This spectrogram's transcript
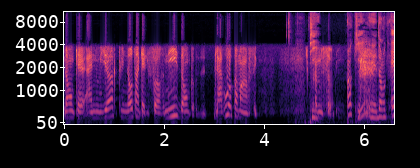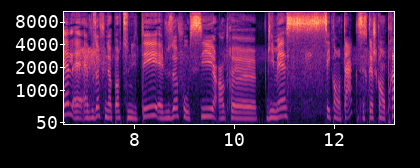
Donc, euh, à New York, puis une autre en Californie. Donc, la roue a commencé. Puis Comme ça. OK. Euh, Donc, elle, elle, vous offre une opportunité. Elle vous offre aussi, entre euh, guillemets, ses contacts. C'est ce que je comprends.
